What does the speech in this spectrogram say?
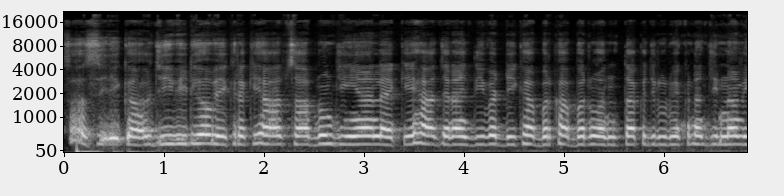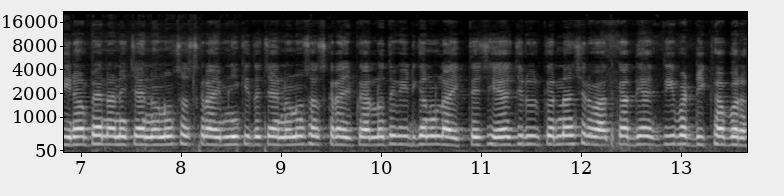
ਸਤਿ ਸ੍ਰੀ ਅਕਾਲ ਜੀ ਵੀਡੀਓ ਵੇਖ ਰਹੇ ਆਪ ਸਭ ਨੂੰ, ਜੀਆਂ ਲੈ ਕੇ ਹਾਜ਼ਰ ਹਾਂ ਦੀ ਵੱਡੀ ਖਬਰ ਖਬਰ ਨੂੰ ਅੰਤ ਤੱਕ ਜਰੂਰ ਵੇਖਣਾ। ਜਿਨ੍ਹਾਂ ਵੀਰਾਂ ਭੈਣਾਂ ਨੇ ਚੈਨਲ ਨੂੰ ਸਬਸਕ੍ਰਾਈਬ ਨਹੀਂ ਕੀਤਾ ਚੈਨਲ ਨੂੰ ਸਬਸਕ੍ਰਾਈਬ ਕਰ ਲਓ ਤੇ ਵੀਡੀਓ ਨੂੰ ਲਾਈਕ ਤੇ ਸ਼ੇਅਰ ਜਰੂਰ ਕਰਨਾ। ਸ਼ੁਰੂਆਤ ਕਰਦੇ ਹਾਂ ਅੱਜ ਦੀ ਵੱਡੀ ਖਬਰ।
